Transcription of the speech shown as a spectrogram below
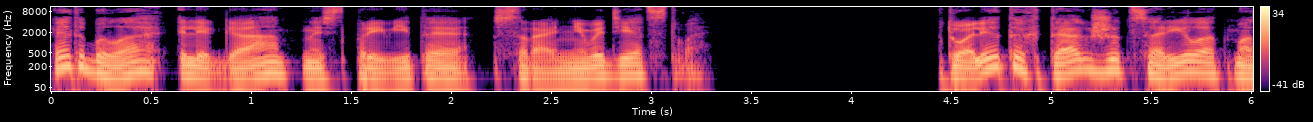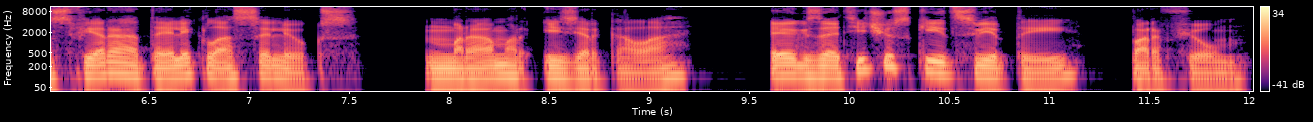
Это была элегантность, привитая с раннего детства. В туалетах также царила атмосфера отеля класса люкс. Мрамор и зеркала, экзотические цветы, парфюм.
